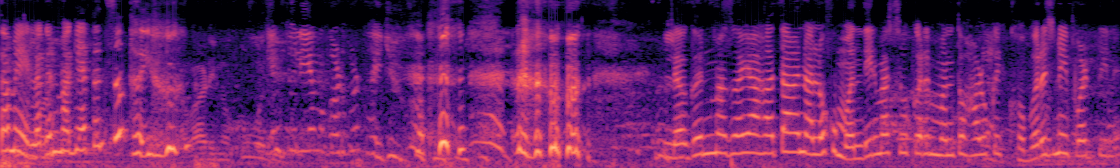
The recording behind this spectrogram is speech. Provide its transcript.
તમે લગ્નમાં ગયા હતા શું થયું? લગ્નમાં ગયા હતા અને આ લોકો મંદિરમાં શું કરે મને તો હાળું કંઈ ખબર જ નહીં પડતી ને.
